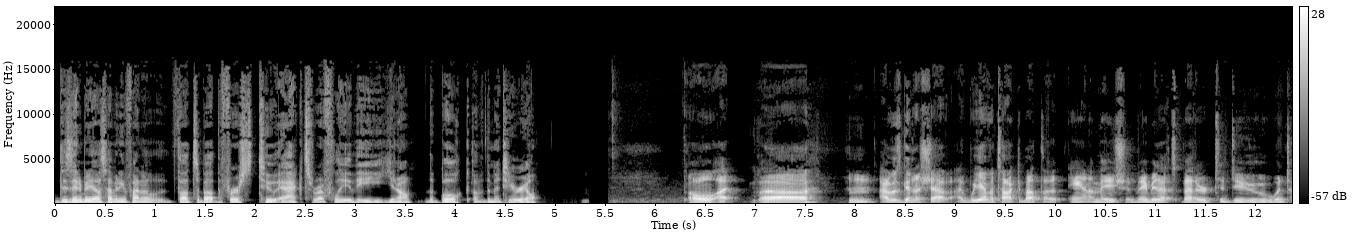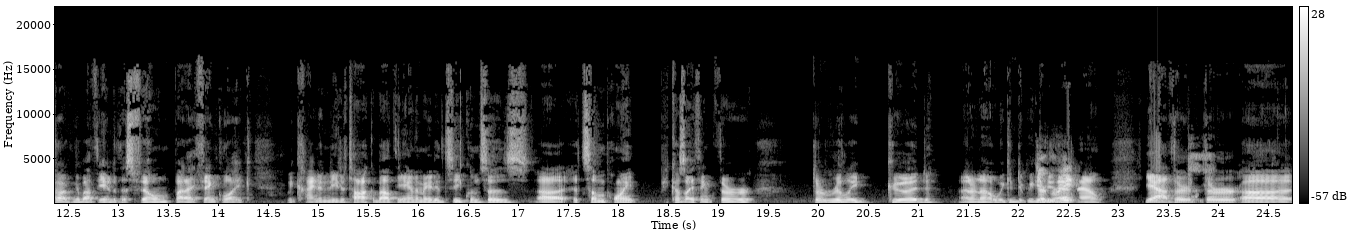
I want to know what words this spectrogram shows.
does anybody else have any final thoughts about the first two acts, roughly the you know the bulk of the material? Oh, I uh, hmm. I was gonna shout. We haven't talked about the animation. Maybe that's better to do when talking about the end of this film. But I think like we kind of need to talk about the animated sequences uh, at some point because I think they're they're really good. I don't know. We could do, we could do that now. Yeah, they're they're. Uh,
